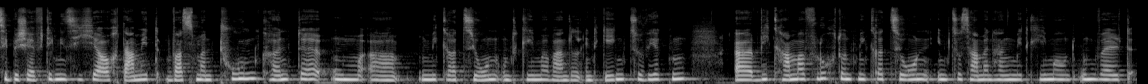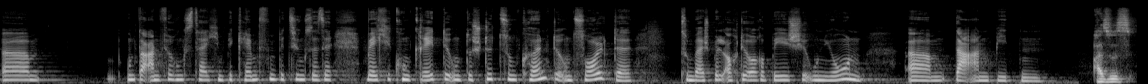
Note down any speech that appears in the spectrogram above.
Sie beschäftigen sich ja auch damit, was man tun könnte, um äh, Migration und Klimawandel entgegenzuwirken. Äh, wie kann man Flucht und Migration im Zusammenhang mit Klima und Umwelt äh, unter Anführungszeichen bekämpfen, beziehungsweise welche konkrete Unterstützung könnte und sollte zum Beispiel auch die Europäische Union ähm, da anbieten? Also es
